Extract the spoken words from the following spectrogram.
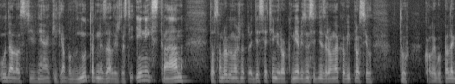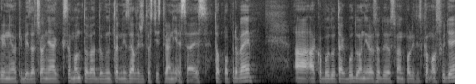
udalosti v nejakých, alebo vnútorné záležitosti iných strán. To som robil možno pred desiatimi rokmi, aby som si dnes rovnako vyprosil tu kolegu Pelegriniho, keby začal nejak sa montovať do vnútorných záležitostí strany SAS. To poprvé a ako budú, tak budú. Oni rozhodujú o svojom politickom osude.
